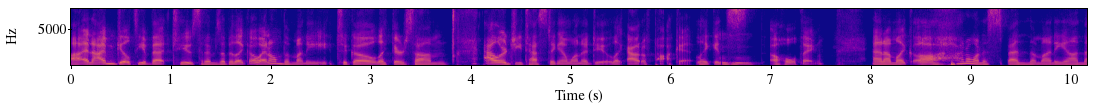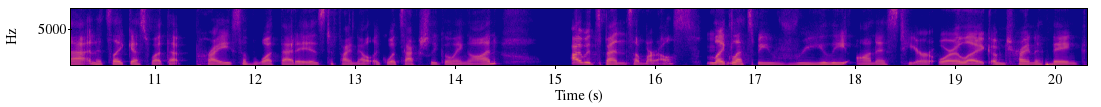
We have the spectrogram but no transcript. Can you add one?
uh, and i'm guilty of that too sometimes i'll be like oh i don't have the money to go like there's some allergy testing i want to do like out of pocket like it's mm-hmm. a whole thing and i'm like oh i don't want to spend the money on that and it's like guess what that price of what that is to find out like what's actually going on I would spend somewhere else. Mm-hmm. Like, let's be really honest here. Or, like, I'm trying to think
